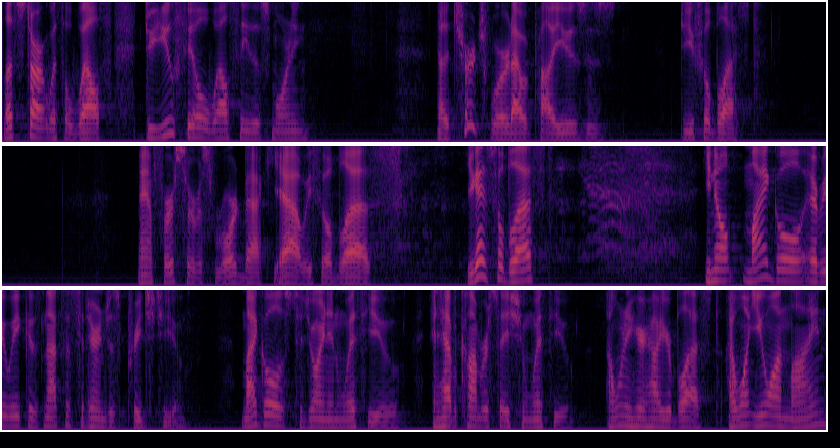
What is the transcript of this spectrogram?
Let's start with the wealth. Do you feel wealthy this morning? Now, the church word I would probably use is Do you feel blessed? Man, first service roared back, Yeah, we feel blessed. You guys feel blessed? You know, my goal every week is not to sit here and just preach to you. My goal is to join in with you and have a conversation with you. I want to hear how you're blessed. I want you online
